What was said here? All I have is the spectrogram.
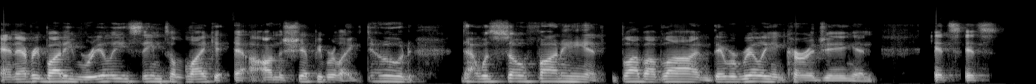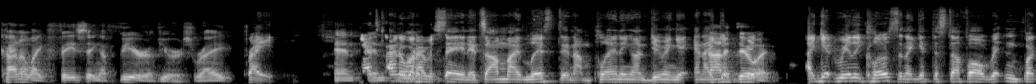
and everybody really seemed to like it on the ship. People were like, "Dude, that was so funny," and blah blah blah, and they were really encouraging. And it's it's kind of like facing a fear of yours, right? Right. And That's and kind of what I was saying. It's on my list and I'm planning on doing it. And I Gotta do it. I get really close and I get the stuff all written, but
